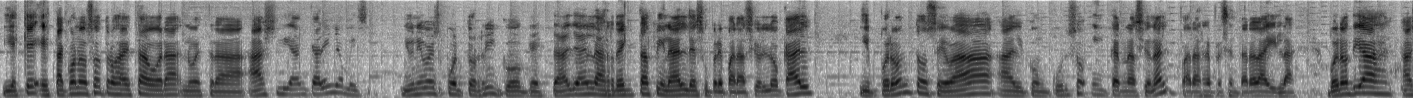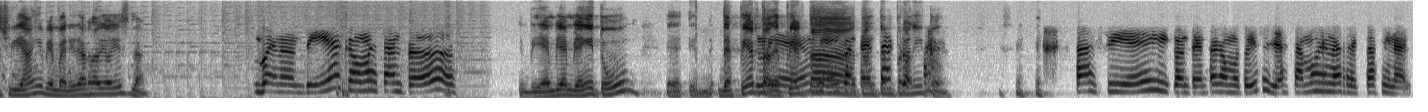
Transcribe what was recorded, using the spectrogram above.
Y es que está con nosotros a esta hora nuestra Ashley Ann Cariño, Universe Puerto Rico, que está ya en la recta final de su preparación local y pronto se va al concurso internacional para representar a la isla. Buenos días, Ashley Ann, y bienvenida a Radio Isla. Buenos días, ¿cómo están todos? Bien, bien, bien. ¿Y tú? Eh, eh, despierta, despierta tan tempranito. Así es, y contenta como tú dices, ya estamos en la recta final.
